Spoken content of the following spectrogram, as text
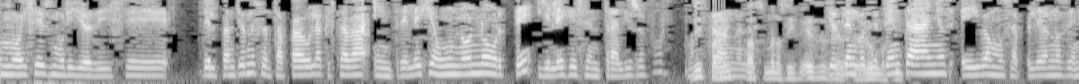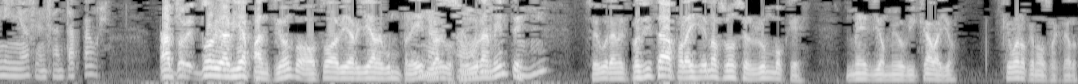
Moisés Murillo dice, del Panteón de Santa Paula que estaba entre el eje 1 norte y el eje central y reforma. Sí, más o menos sí. Yo tengo 70 años e íbamos a pelearnos de niños en Santa Paula. Ah, ¿todavía había panteón o todavía había algún predio, algo? Seguramente. Seguramente. Pues sí estaba por ahí, no somos el rumbo que medio me ubicaba yo. Qué bueno que nos sacaron.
